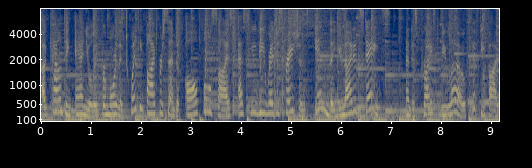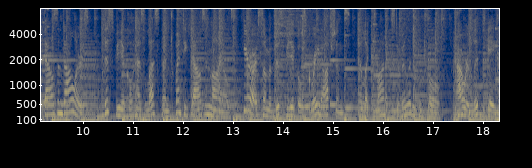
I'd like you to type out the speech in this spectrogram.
accounting annually for more than 25% of all full-size SUV registrations in the United States and is priced below $55,000. This vehicle has less than 20,000 miles. Here are some of this vehicle's great options. Electronic stability control, power lift gate,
